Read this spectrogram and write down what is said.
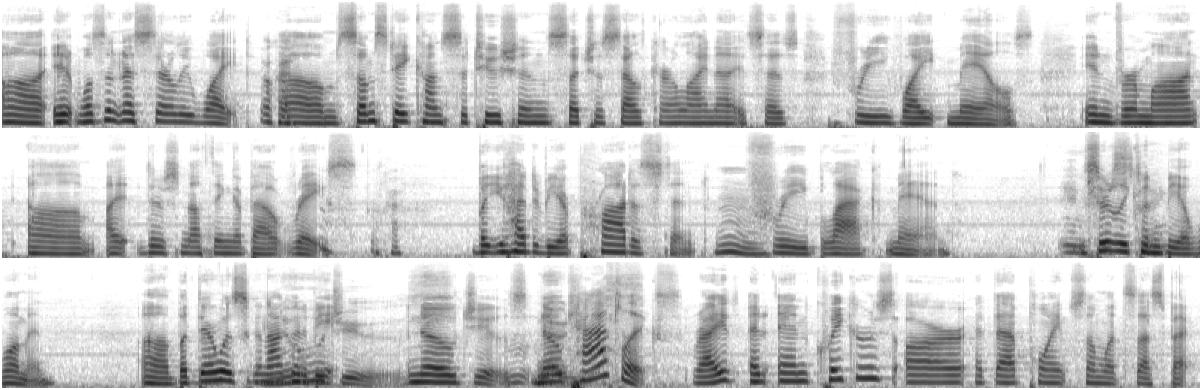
Uh, it wasn't necessarily white. Okay. Um, some state constitutions, such as South Carolina, it says free white males. In Vermont, um, I, there's nothing about race. Okay. But you had to be a Protestant, Hmm. free black man. You certainly couldn't be a woman. Uh, but there was not No going to be Jews. no Jews, no, no Jews. Catholics, right? And and Quakers are at that point somewhat suspect.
